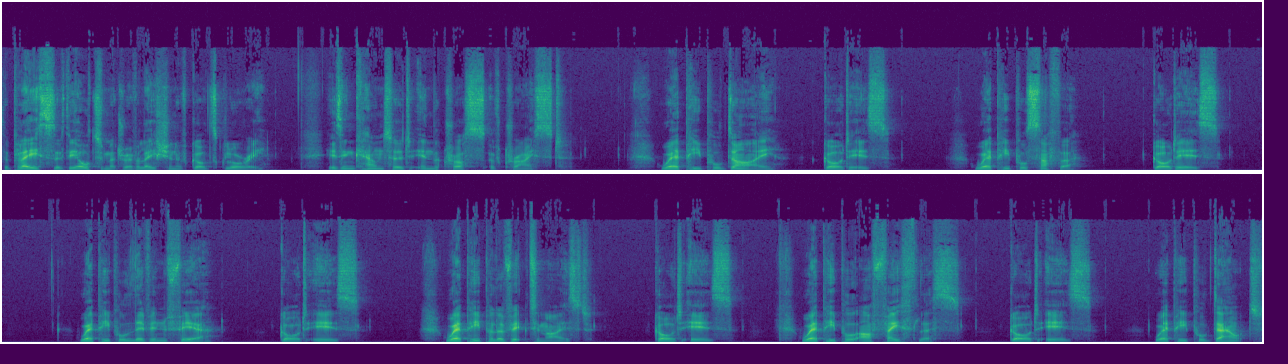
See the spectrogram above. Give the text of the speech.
the place of the ultimate revelation of God's glory, is encountered in the cross of Christ. Where people die, God is. Where people suffer, God is. Where people live in fear, God is. Where people are victimized, God is. Where people are faithless, God is. Where people doubt,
